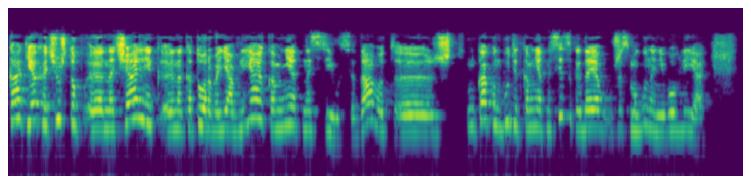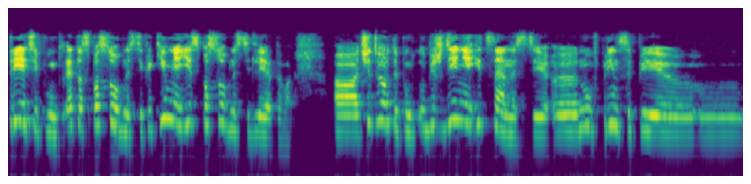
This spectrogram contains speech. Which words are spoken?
как я хочу, чтобы э, начальник, э, на которого я влияю, ко мне относился, да, вот, ну, как он будет ко мне относиться, когда я уже смогу на него влиять. Третий пункт – это способности. Какие у меня есть способности для этого? А, четвертый пункт – убеждения и ценности. Э, ну, в принципе, э,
